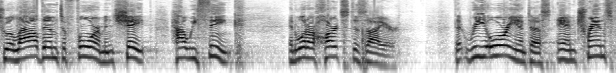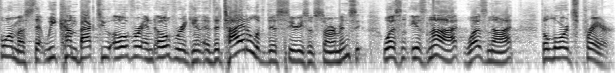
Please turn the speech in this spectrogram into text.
to allow them to form and shape how we think and what our hearts desire, that reorient us and transform us, that we come back to over and over again. The title of this series of sermons was, is not, was not, the Lord's Prayer.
